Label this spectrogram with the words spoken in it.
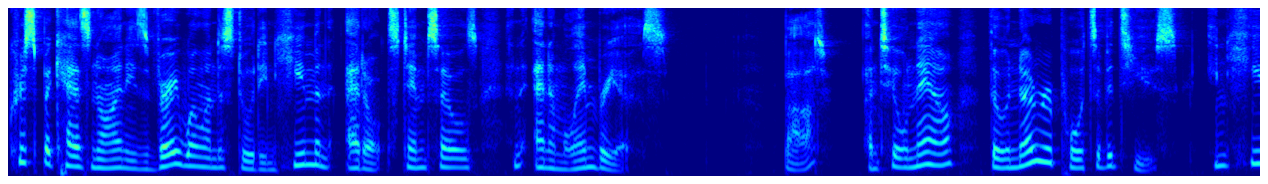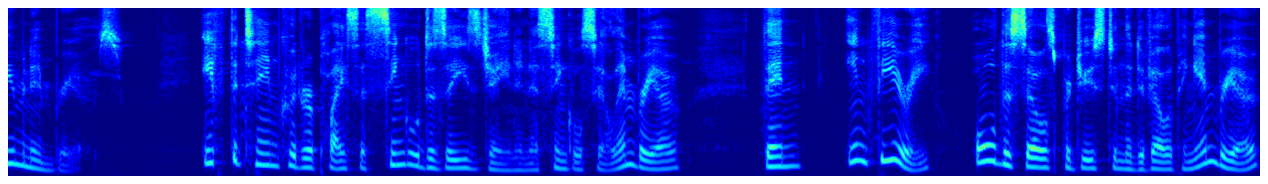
CRISPR Cas9 is very well understood in human adult stem cells and animal embryos. But, until now, there were no reports of its use in human embryos. If the team could replace a single disease gene in a single cell embryo, then, in theory, all the cells produced in the developing embryo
